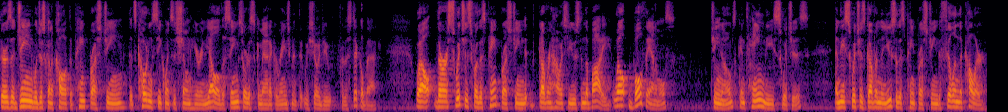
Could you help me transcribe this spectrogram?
There's a gene, we're just going to call it the paintbrush gene, that's coding sequence is shown here in yellow, the same sort of schematic arrangement that we showed you for the stickleback. Well, there are switches for this paintbrush gene that govern how it's used in the body. Well, both animals' genomes contain these switches, and these switches govern the use of this paintbrush gene to fill in the color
